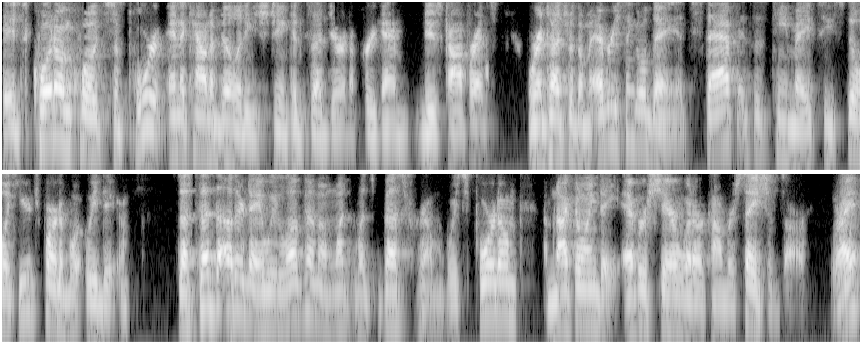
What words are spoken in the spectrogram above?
It's quote unquote support and accountability, Jenkins said during a pregame news conference. We're in touch with him every single day. It's staff, it's his teammates. He's still a huge part of what we do. As I said the other day, we love him and want what's best for him. We support him. I'm not going to ever share what our conversations are, right?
